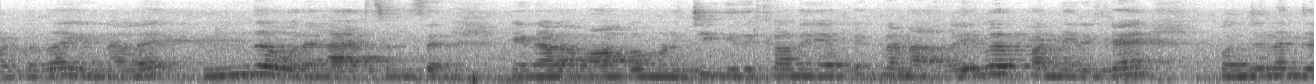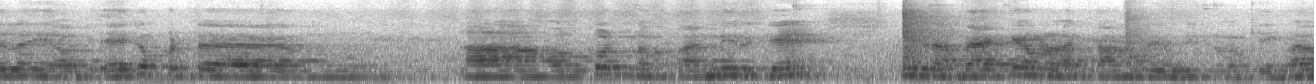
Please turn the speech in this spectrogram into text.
மட்டும்தான் என்னால் இந்த ஒரு ஆப்சன்ஸை என்னால் வாங்க முடிச்சு இதுக்கான எஃபெக்ட் நான் நிறையவே பண்ணியிருக்கேன். கொஞ்ச நஞ்செல்லாம் ஏகப்பட்ட ஒர்க் அவுட் நான் பண்ணியிருக்கேன். இது நான் பேக் கேமராவில் காமிக்கிறேன் எப்படின்னு ஓகேங்களா?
